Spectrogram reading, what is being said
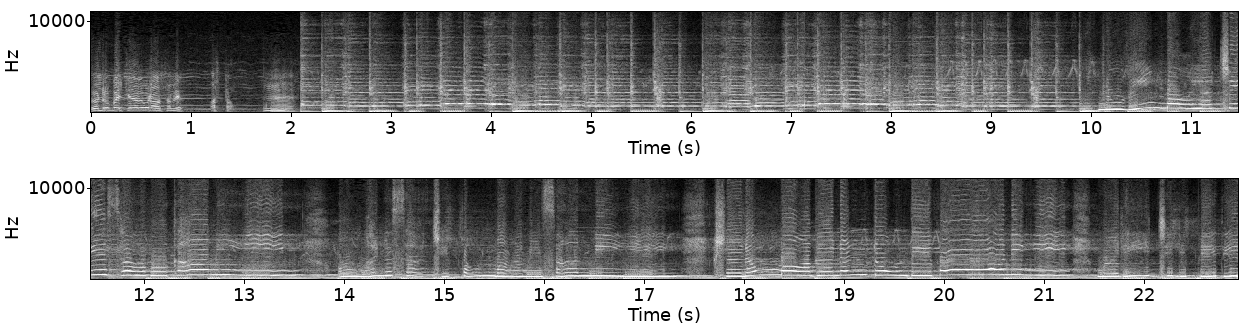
రెండు రూపాయలు చిల్లర కూడా అవసరం లేదు. వస్తాం నువ్వేం మాయ చేసావో కానీ ఓ మనసాచి పమ్మాని సాన్ని క్షణం మాగనంటోంది వాణి మరీ చిలిపిది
